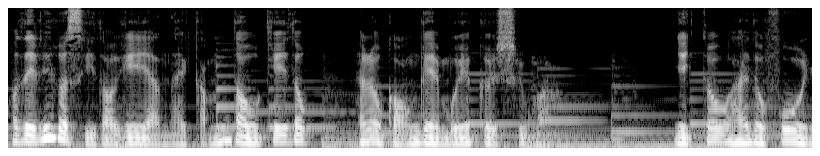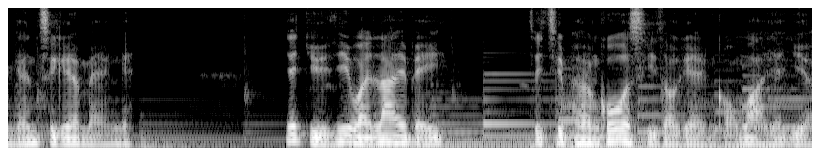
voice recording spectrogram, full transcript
我哋呢個時代嘅人係感到基督喺度講嘅每一句说話，亦都喺度呼喚緊自己嘅名嘅，一如呢位拉比直接向嗰個時代嘅人講話一樣。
